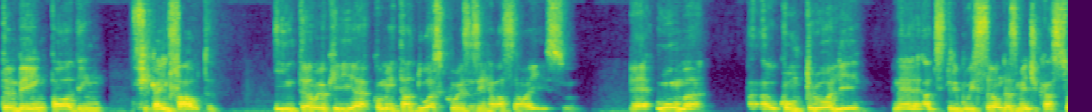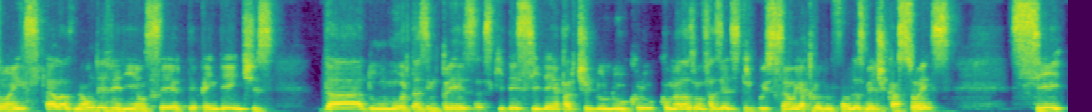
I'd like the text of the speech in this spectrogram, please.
também podem ficar em falta. Então eu queria comentar duas coisas em relação a isso. É, uma, o controle, né, a distribuição das medicações, elas não deveriam ser dependentes da, do humor das empresas, que decidem a partir do lucro como elas vão fazer a distribuição e a produção das medicações. Se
